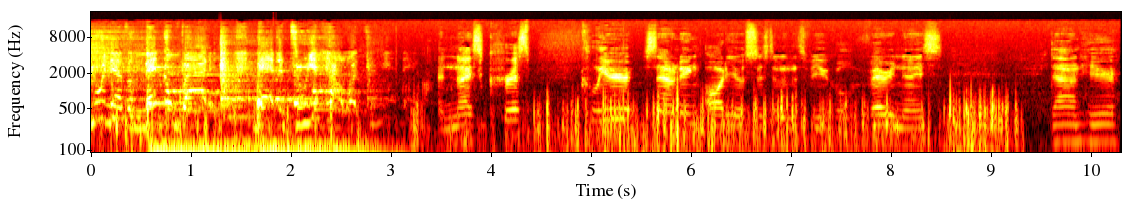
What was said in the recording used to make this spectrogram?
you never met nobody do you how I do A nice, crisp, clear sounding audio system in this vehicle. Very nice. Down here,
